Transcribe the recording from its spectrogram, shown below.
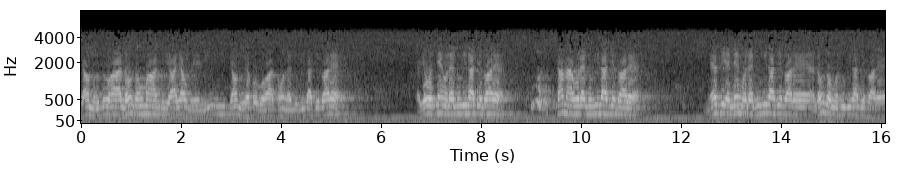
ကျောင်းလူသူဟာလုံးစုံမှလူရာရောက်ပေပြီကျောင်းလူရဲ့ပုဂ္ဂိုလ်ဟာသွန်းလည်းလူကြီးကဖြစ်သွားတဲ့အယုတ်အစင်းကိုလည်းလူကြီးသားဖြစ်သွားတဲ့သမ်းသာကိုလည်းလူကြီးသားဖြစ်သွားတဲ့မျက်စိအလင်းကိုလည်းလူကြီးသားဖြစ်သွားတယ်အလုံးစုံကိုလူကြီးသားဖြစ်သွားတယ်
